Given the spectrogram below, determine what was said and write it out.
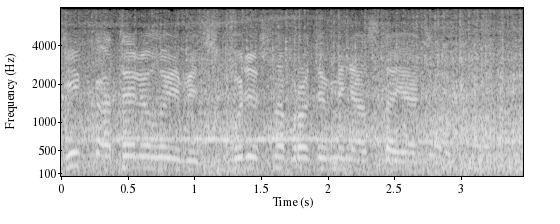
Иди к отелю Лыбедь. Будешь напротив меня стоять.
